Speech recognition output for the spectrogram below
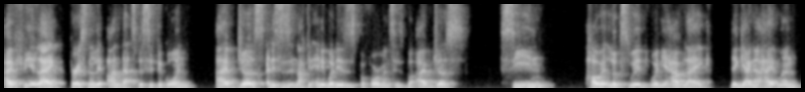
I feel like personally on that specific one, I've just and this isn't knocking anybody's performances, but I've just seen how it looks with when you have like the gang of hype man.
